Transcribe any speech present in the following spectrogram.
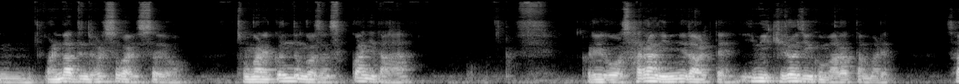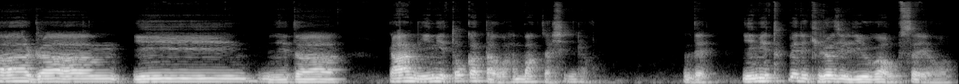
음, 얼마든지 할 수가 있어요. 중간에 끊는 것은 습관이다. 그리고 사랑입니다 할 때 이미 길어지고 말았단 말이에요. 사랑입니다. 랑 이미 똑같다고 한 박자씩이라고. 근데 이미 특별히 길어질 이유가 없어요.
